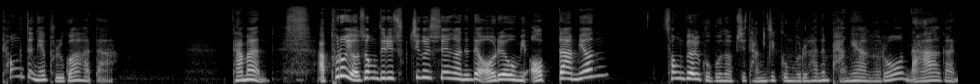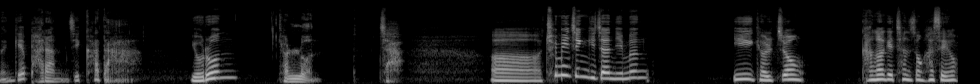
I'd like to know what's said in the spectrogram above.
평등에 불과하다. 다만 앞으로 여성들이 숙직을 수행하는데 어려움이 없다면 성별 구분 없이 당직 근무를 하는 방향으로 나아가는 게 바람직하다. 요런 결론. 자, 어, 최미진 기자님은 이 결정 강하게 찬성하세요?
